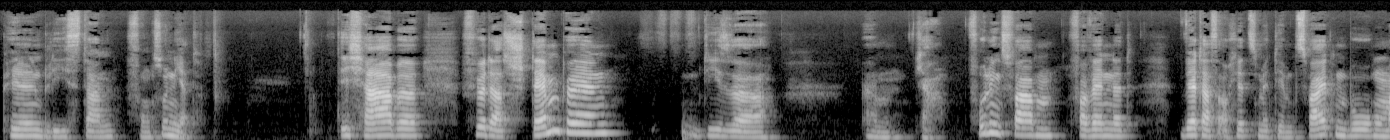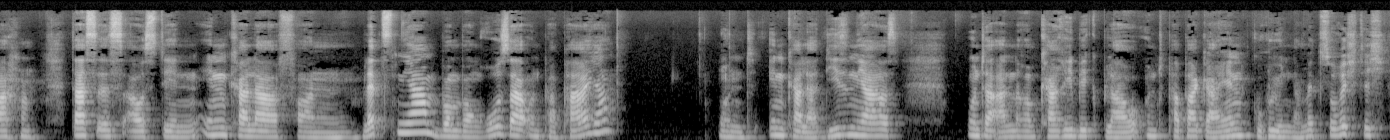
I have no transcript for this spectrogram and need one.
Pillenbliestern funktioniert. Ich habe für das Stempeln diese ähm, ja, Frühlingsfarben verwendet. Werde das auch jetzt mit dem zweiten Bogen machen. Das ist aus den In Color von letzten Jahr, Bonbon Rosa und Papaya. Und In Color diesen Jahres unter anderem Karibikblau und Papageiengrün, damit es so richtig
